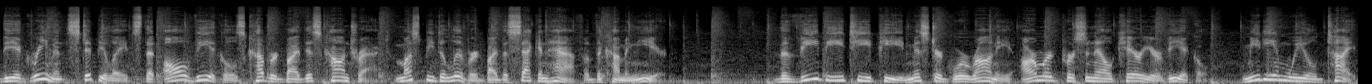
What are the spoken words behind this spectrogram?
The agreement stipulates that all vehicles covered by this contract must be delivered by the second half of the coming year. The VBTP MR Guarani Armored Personnel Carrier Vehicle, medium-wheeled type,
